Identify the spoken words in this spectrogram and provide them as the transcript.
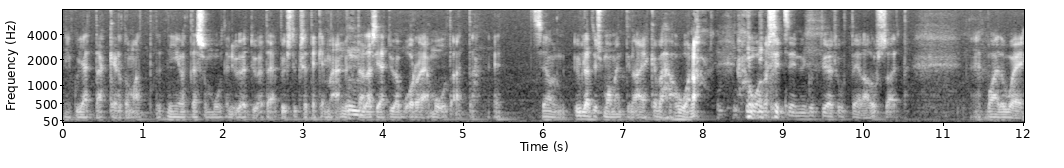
niin kuin jättää kertomatta, että niin, että tässä on muuten yötyötä ja pystyykö se tekemään nyt mm. tällaisia työvuoroja ja muuta, että, että se on yllätysmomenttina ehkä vähän huono, huono sitten siinä niin kuin työsuhteen alussa, että, by the way.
